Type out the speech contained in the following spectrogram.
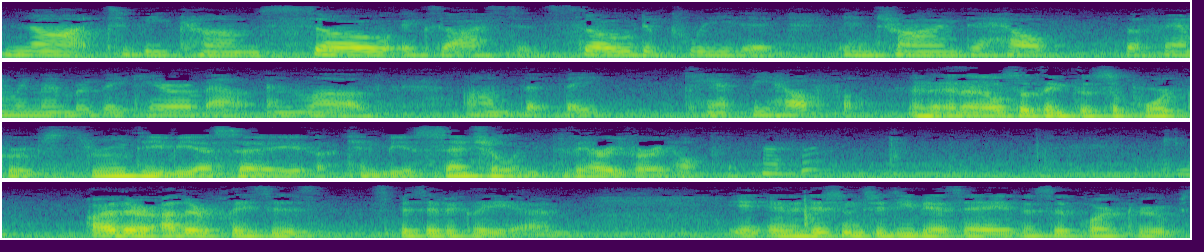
not to become so exhausted, so depleted in trying to help the family member they care about and love um, that they can't be helpful. And, and I also think the support groups through DBSA uh, can be essential and very, very helpful. Mm-hmm. Are there other places specifically, um, in, in, addition to DBSA, the support groups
